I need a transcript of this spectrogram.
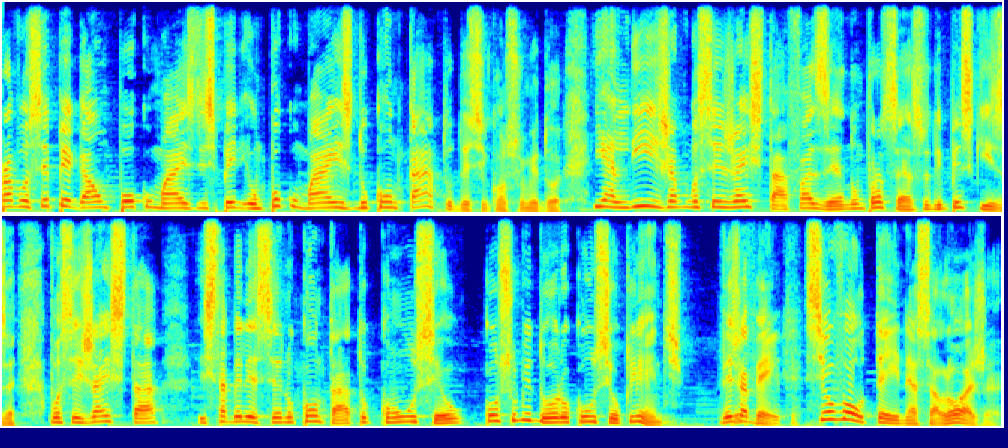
para você pegar um pouco mais de um pouco mais do contato desse consumidor. E ali já você já está fazendo um processo de pesquisa. Você já está estabelecendo contato com o seu consumidor ou com o seu cliente. Veja Perfeito. bem, se eu voltei nessa loja,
